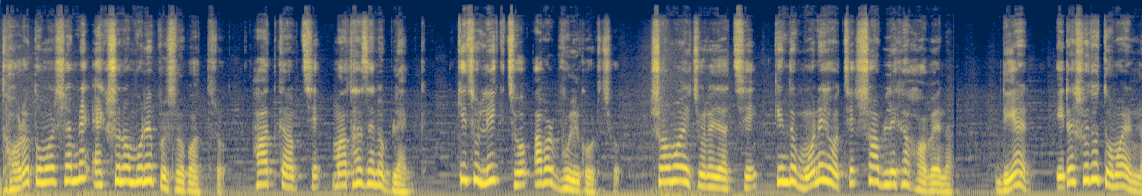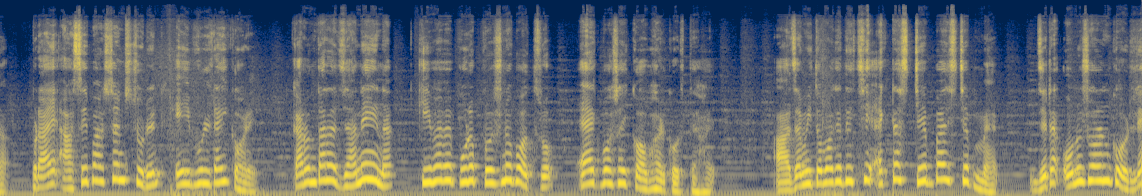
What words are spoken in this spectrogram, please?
ধরো তোমার সামনে একশো নম্বরের প্রশ্নপত্র। হাত কাঁপছে, মাথা যেন ব্ল্যাঙ্ক কিছু লিখছো, আবার ভুল করছ। সময় চলে যাচ্ছে, কিন্তু মনে হচ্ছে সব লেখা হবে না। ডিয়ার এটা শুধু তোমার না, প্রায় আশি পার্সেন্ট স্টুডেন্ট এই ভুলটাই করে। কারণ তারা জানেই না কীভাবে পুরো প্রশ্নপত্র এক বসায় কভার করতে হয়। আজ আমি তোমাকে দিচ্ছি একটা স্টেপ বাই স্টেপ ম্যাপ যেটা অনুসরণ করলে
